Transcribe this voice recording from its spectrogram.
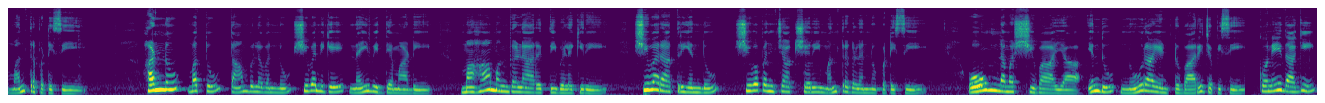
ಮಂತ್ರ ಪಠಿಸಿ. ಹಣ್ಣು ಮತ್ತು ತಾಂಬೂಲವನ್ನು ಶಿವನಿಗೆ ನೈವೇದ್ಯ ಮಾಡಿ, ಮಹಾಮಂಗಳಾರತಿ ಬೆಳಗಿರಿ. ಶಿವರಾತ್ರಿಯಂದು ಶಿವಪಂಚಾಕ್ಷರಿ ಮಂತ್ರಗಳನ್ನು ಪಠಿಸಿ. ಓಂ ನಮಃ ಶಿವಾಯ ಎಂದು ನೂರ ಎಂಟು ಬಾರಿ ಜಪಿಸಿ. ಕೊನೆಯದಾಗಿ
